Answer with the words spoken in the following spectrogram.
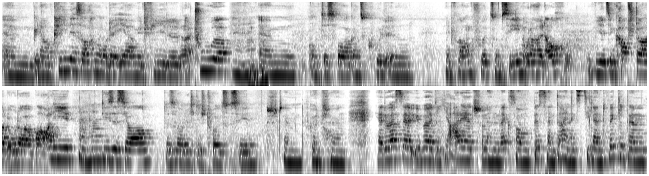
ähm, genau cleane Sachen oder eher mit viel Natur. Mhm. Ähm, und das war ganz cool in in Frankfurt zum Sehen oder halt auch wie jetzt in Kapstadt oder Bali mhm. dieses Jahr. Das war richtig toll zu sehen. Stimmt, voll genau. schön. Ja, du hast ja über die Jahre jetzt schon hinweg so ein bisschen deinen Stil entwickelt, denn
